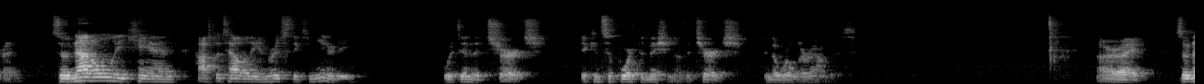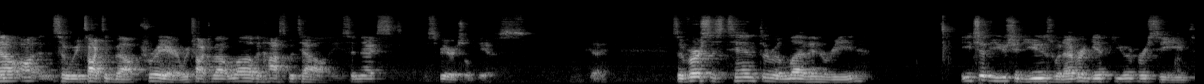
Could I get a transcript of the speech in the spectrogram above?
Right? So not only can hospitality enrich the community within the church, it can support the mission of the church in the world around us. All right. So now, uh, so we talked about prayer, we talked about love and hospitality. So next, spiritual gifts. Okay. So verses 10 through 11 read Each of you should use whatever gift you have received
